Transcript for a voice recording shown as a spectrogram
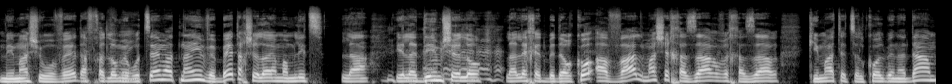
ממה שהוא עובד, אף אחד לא מרוצה מהתנאים, ובטח שלא היה ממליץ לילדים שלו ללכת בדרכו, אבל מה שחזר וחזר כמעט אצל כל בן אדם,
